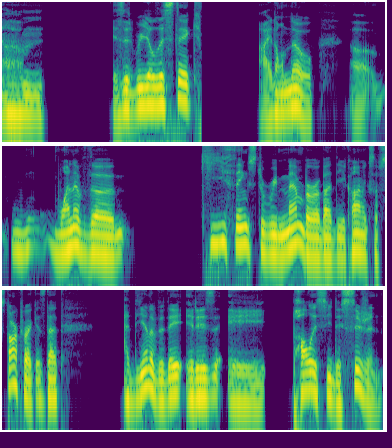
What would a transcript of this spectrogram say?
Um, is it realistic? I don't know. Uh, one of the key things to remember about the economics of Star Trek is that at the end of the day, it is a policy decision.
